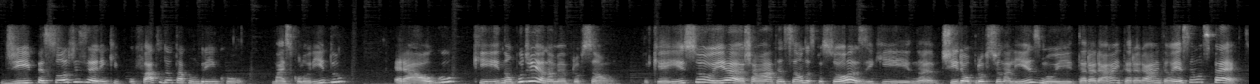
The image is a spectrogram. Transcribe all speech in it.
de pessoas dizerem que o fato de eu estar com um brinco mais colorido era algo que não podia na minha profissão, porque isso ia chamar a atenção das pessoas e que né, tira o profissionalismo e tarará e tarará. Então, esse é um aspecto.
